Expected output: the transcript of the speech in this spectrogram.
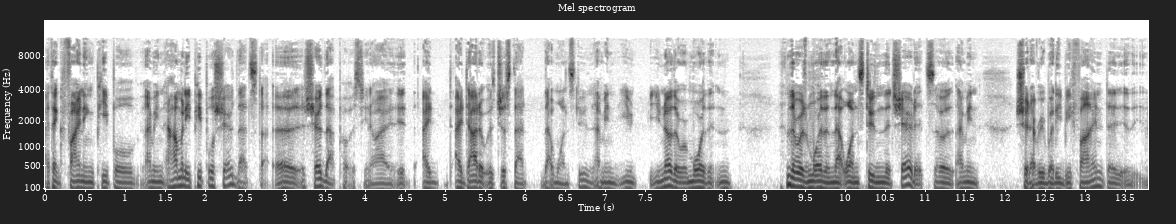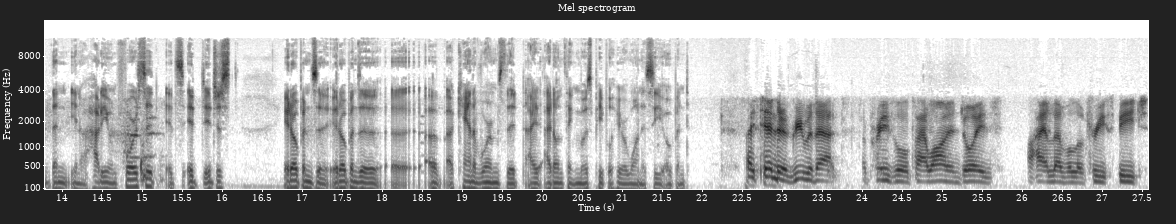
I think finding people. I mean, how many people shared that stu- uh, shared that post? You know, I, it, I I doubt it was just that that one student. I mean, you you know there were more than there was more than that one student that shared it. So I mean should everybody be fined? Then you know how do you enforce it? It's it, it just it opens a it opens a, a, a can of worms that I, I don't think most people here want to see opened. I tend to agree with that appraisal. Taiwan enjoys a high level of free speech.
